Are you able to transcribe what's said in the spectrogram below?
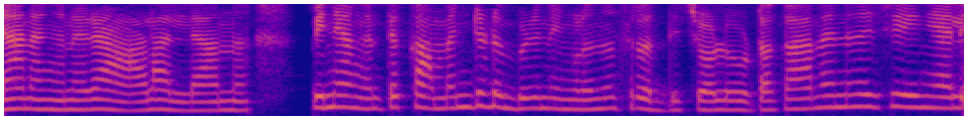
ഞാൻ അങ്ങനെ ഒരാളല്ല എന്ന് പിന്നെ അങ്ങനത്തെ കമന്റ് ഇടുമ്പോഴും നിങ്ങളൊന്ന് ശ്രദ്ധിച്ചോളൂ കേട്ടോ. കാരണം എന്താണെന്ന് വെച്ച് കഴിഞ്ഞാൽ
